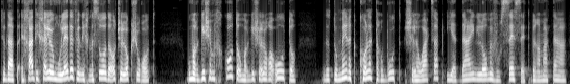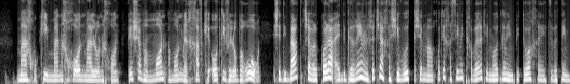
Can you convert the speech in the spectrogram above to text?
את יודעת, אחד איחל לו יום הולדת ונכנסו הודעות שלא קשורות. הוא מרגיש שמחקו אותו, הוא מרגיש שלא ראו אותו. זאת אומרת, כל התרבות של הוואטסאפ היא עדיין לא מבוססת ברמת ה... מה החוקים, מה נכון, מה לא נכון, ויש שם המון המון מרחב כאוטי ולא ברור. כשדיברת עכשיו על כל האתגרים, אני חושבת שהחשיבות של מערכות יחסים מתחברת לי מאוד גם עם פיתוח uh, צוותים.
